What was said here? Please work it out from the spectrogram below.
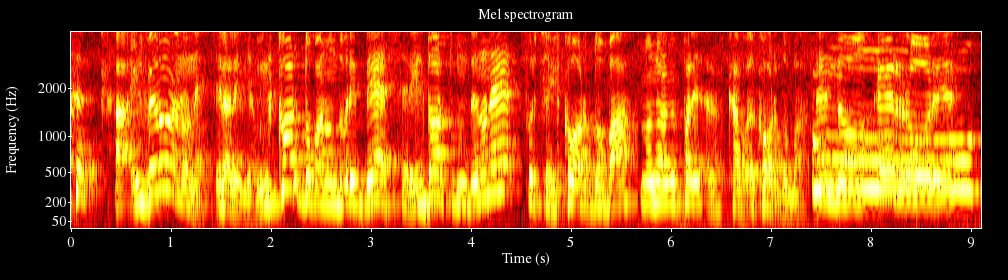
ah, il Verona non è, e la leviamo. Il Cordoba non dovrebbe essere, il Dortmund non è, forse il Cordoba non era più pale... Capo... Cordoba. Eh no, errore.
